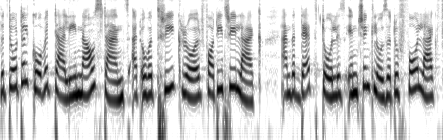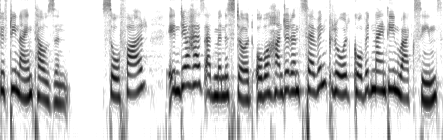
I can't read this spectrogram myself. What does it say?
The total COVID tally now stands at over 3 crore 43 lakh, and the death toll is inching closer to 4 lakh 59,000. So far, India has administered over 107 crore COVID 19 vaccines,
